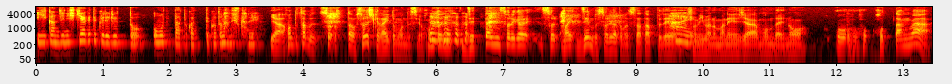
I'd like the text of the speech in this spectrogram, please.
いい感じに引き上げてくれると思ったとかってことなんですかね？いや本当多分そ多分それしかないと思うんですよ本当に 絶対にそれがそれ毎全部それだと思うスタートアップで、はいその今のマネージャー問題のおほ発端は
